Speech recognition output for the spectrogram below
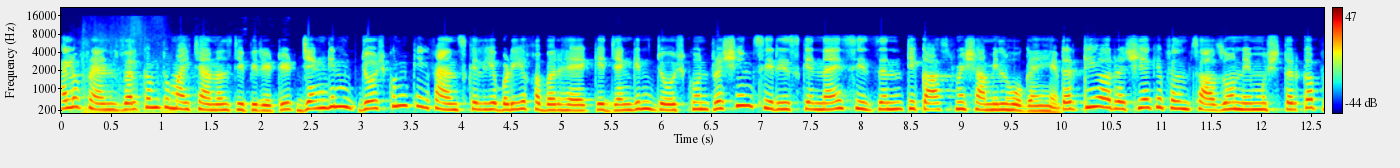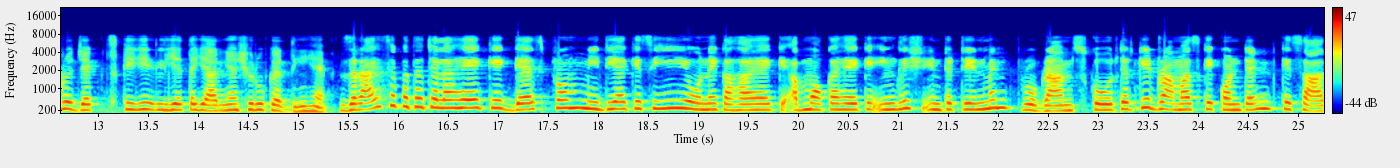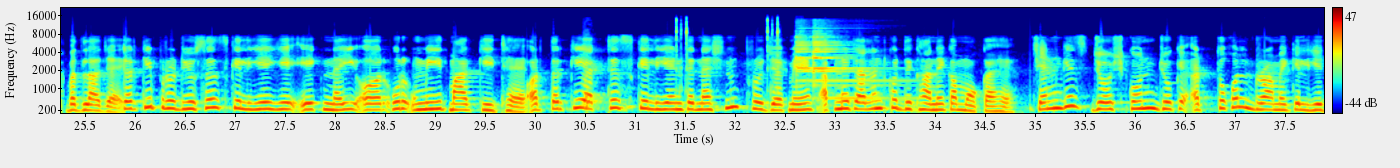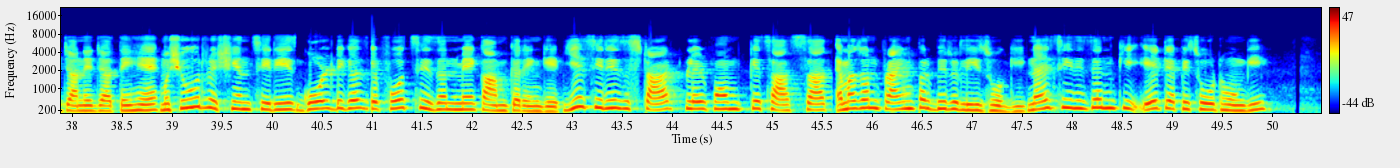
Hello friends welcome to my channel TP rated Cengiz Coskun के fans के लिए बड़ी खबर है कि जेंगिन जोशकुन रशियन सीरीज़ के नए सीज़न की कास्ट में शामिल हो गए हैं। टर्की और रशिया के फ़िल्म साजों ने मुश्तरका प्रोजेक्ट्स के लिए तैयारियाँ शुरू कर दी हैं। जराये से पता चला है कि गैसप्रोम मीडिया के सीईओ ने कहा है कि अब मौका है कि इंग्लिश इंटरटेनमेंट प्रोग्राम्स को टर्की ड्रामास के कॉन्टेंट के साथ बदला जाए। टर्की प्रोड्यूसर्स के लिए ये एक नई और उम्मीद मार्केट है। और तरक्की एक्टर्स के लिए इंटरनेशनल प्रोजेक्ट में अपने टैलेंट को दिखाने का मौका है। चेंगिस जोशकुन जो कि अर्तुगल ड्रामे के लिए जाने जाते हैं, मशहूर रशियन सीरीज़ गोल्ड डिगर्स के फोर्थ सीज़न में काम करेंगे। ये सीरीज़ स्टार प्लेटफॉर्म के साथ साथ अमेजोन प्राइम पर भी रिलीज़ होगी। नए सीज़न की एट एपिसोड होंगी।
